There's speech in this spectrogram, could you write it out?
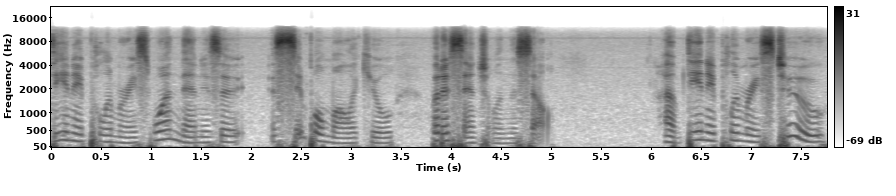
DNA polymerase 1 then is a, a simple molecule but essential in the cell. Um, DNA polymerase 2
